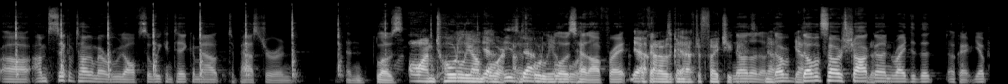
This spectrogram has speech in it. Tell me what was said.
Uh, I'm sick of talking about Rudolph, so we can take him out to pasture and and blows Oh, I'm totally on Yeah, board. he's I'm down. totally on blows board. head off, right? Yeah. I thought I was going to Yeah. have to fight you No, guys. no, no. double, yeah, double power let's wrap it up. shotgun right to the. Okay, yep.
